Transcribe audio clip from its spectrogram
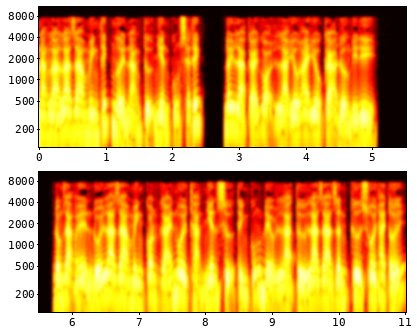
nàng là La Gia Minh thích người nàng tự nhiên cũng sẽ thích, đây là cái gọi là yêu ai yêu cả đường đi đi. Đồng dạng hẹn đối La Gia Minh con gái nuôi thản nhiên sự tình cũng đều là từ La Gia dân cư xôi thai tới,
